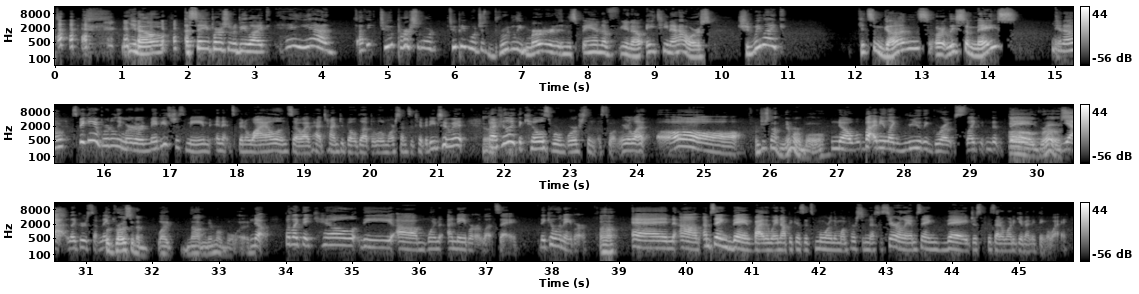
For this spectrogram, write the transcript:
you know, a sane person would be like, "Hey, yeah, I think two person were two people were just brutally murdered in the span of you know eighteen hours. Should we like get some guns or at least some mace? You know, Speaking of brutally murdered, maybe it's just me and it's been a while, and so I've had time to build up a little more sensitivity to it. Yeah. But I feel like the kills were worse than this one. We were like, oh I'm just not memorable, no, but I mean, like really gross. Like the, they, Oh, gross. Yeah, like gruesome. They, but gross in a like not memorable way. no, but like they kill the um when a neighbor, let's say they kill a neighbor, Uh huh. And um, I'm saying they, by the way, not because it's more than one person necessarily. I'm saying they just because I don't want to give anything away.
